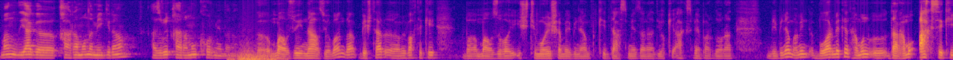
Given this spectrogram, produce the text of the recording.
ман як қаҳрамона мегирам аз рӯи қаҳрамон кор мебарам. Мавзӯи нағз ёбанд ва бештар вақте ки ба мавзӯъҳои иҷтимоиша мебинам ки даст мезанад ё ки акс мебардорад мебинам ҳамин бовар мекунед ҳамон дар ҳамон аксе ки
